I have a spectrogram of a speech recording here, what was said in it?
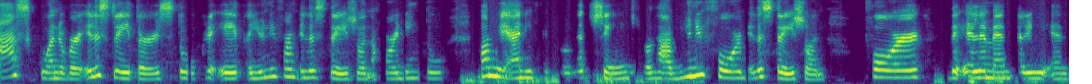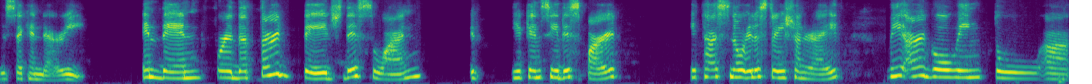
ask one of our illustrators to create a uniform illustration according to Mamian. If it will not change, we'll have uniform illustration for the elementary and the secondary. And then for the third page, this one, if you can see this part. It has no illustration, right? We are going to, uh,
